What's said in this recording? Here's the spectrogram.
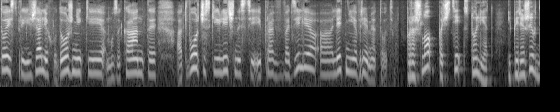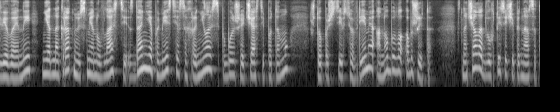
То есть приезжали художники, музыканты, а, творческие личности и проводили а, летнее время тут. Прошло почти сто лет, и пережив две войны, неоднократную смену власти, здание поместья сохранилось по большей части потому, что почти все время оно было обжито. С начала 2015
